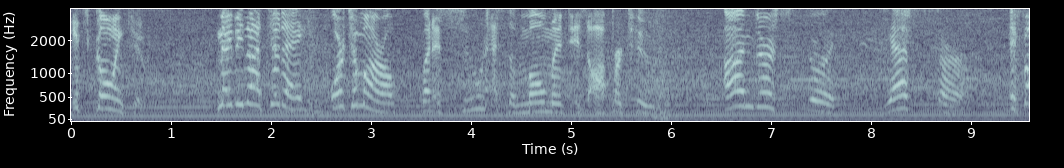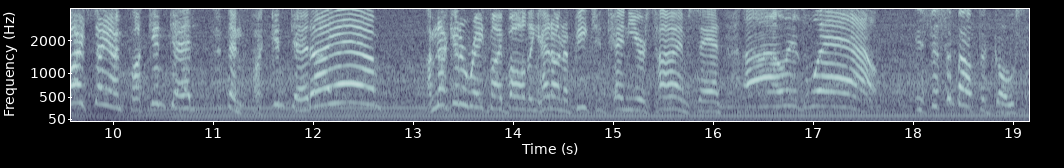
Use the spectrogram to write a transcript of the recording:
it's going to. Maybe not today or tomorrow, but as soon as the moment is opportune. Understood. Yes, sir. If I say I'm fucking dead, then fucking dead I am. I'm not gonna raise my balding head on a beach in 10 years' time saying, all is well. Is this about the ghost?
